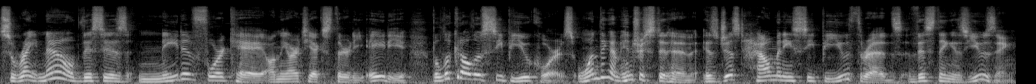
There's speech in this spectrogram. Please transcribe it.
So right now, this is native 4K on the RTX 3080, but look at all those CPU cores. One thing I'm interested in is just how many CPU threads this thing is using.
